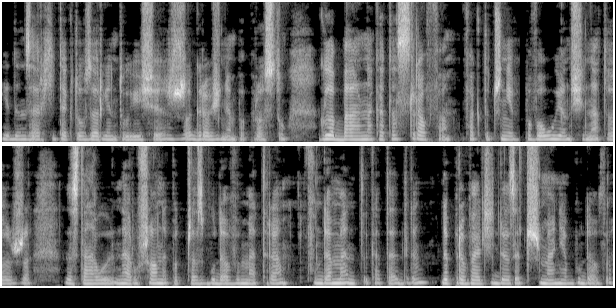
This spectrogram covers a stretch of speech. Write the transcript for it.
jeden z architektów zorientuje się, że grozi nam po prostu globalna katastrofa. Faktycznie powołując się na to, że zostały naruszone podczas budowy metra fundamenty katedry, doprowadzi do zatrzymania budowy.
